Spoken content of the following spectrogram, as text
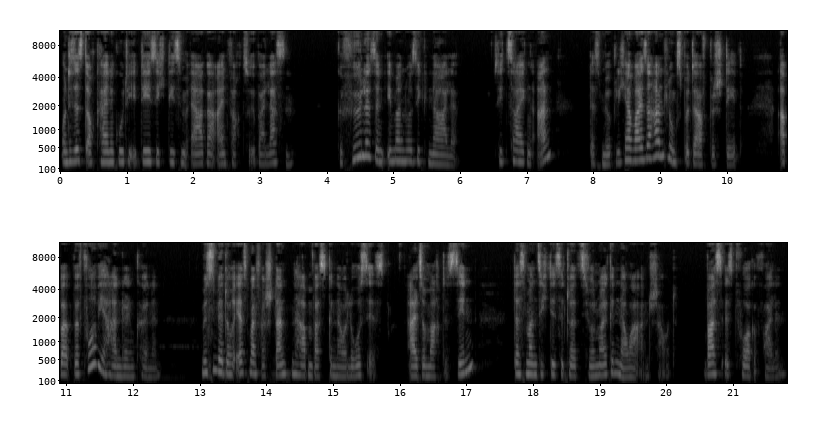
und es ist auch keine gute Idee, sich diesem Ärger einfach zu überlassen. Gefühle sind immer nur Signale, Sie zeigen an, dass möglicherweise Handlungsbedarf besteht. Aber bevor wir handeln können, müssen wir doch erstmal verstanden haben, was genau los ist. Also macht es Sinn, dass man sich die Situation mal genauer anschaut. Was ist vorgefallen?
